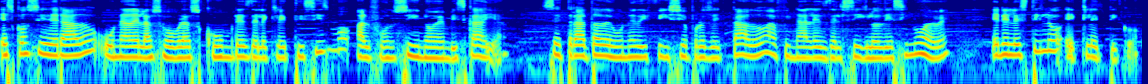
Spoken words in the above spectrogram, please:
Es considerado una de las obras cumbres del eclecticismo alfonsino en Vizcaya. Se trata de un edificio proyectado a finales del siglo XIX en el estilo ecléctico,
